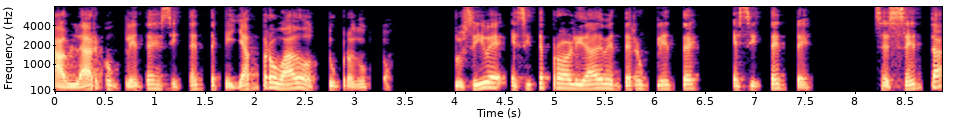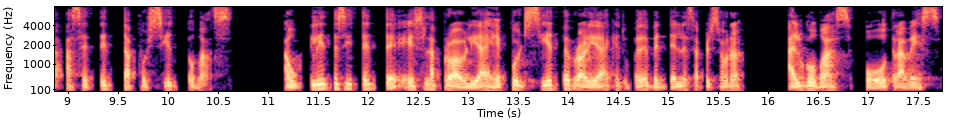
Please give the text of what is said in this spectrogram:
hablar con clientes existentes que ya han probado tu producto. Inclusive existe probabilidad de vender a un cliente existente 60 a 70% más. A un cliente existente es la probabilidad, es el por ciento de probabilidad que tú puedes venderle a esa persona algo más o otra vez.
